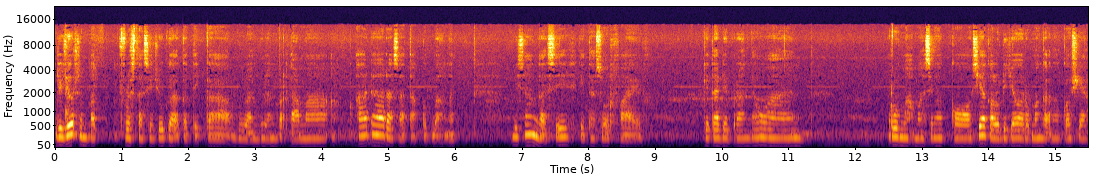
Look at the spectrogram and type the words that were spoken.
jujur sempat frustasi juga ketika bulan-bulan pertama ada rasa takut banget. Bisa nggak sih kita survive? Kita di perantauan rumah masih ngekos. Ya kalau di Jawa rumah nggak ngekos ya.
